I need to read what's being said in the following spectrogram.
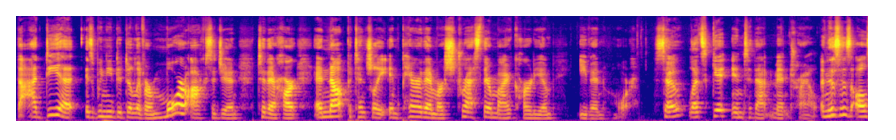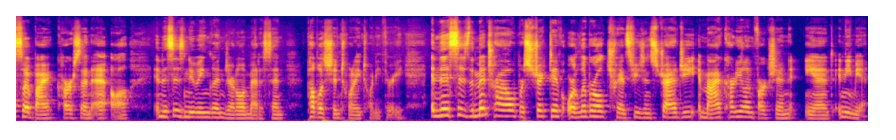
The idea is we need to deliver more oxygen to their heart and not potentially impair them or stress their myocardium even more. So let's get into that MINT trial. And this is also by Carson et al. And this is New England Journal of Medicine, published in 2023. And this is the MINT trial restrictive or liberal transfusion strategy in myocardial infarction and anemia.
